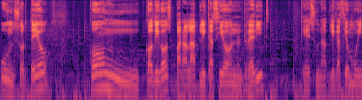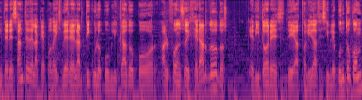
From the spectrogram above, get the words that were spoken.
un sorteo con códigos para la aplicación Reddit, que es una aplicación muy interesante de la que podéis ver el artículo publicado por Alfonso y Gerardo, dos editores de actualidadaccesible.com,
